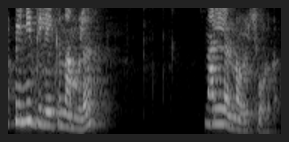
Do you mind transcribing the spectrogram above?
അപ്പം ഇനി ഇതിലേക്ക് നമ്മൾ നല്ലെണ്ണ ഒഴിച്ചു കൊടുക്കാം.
